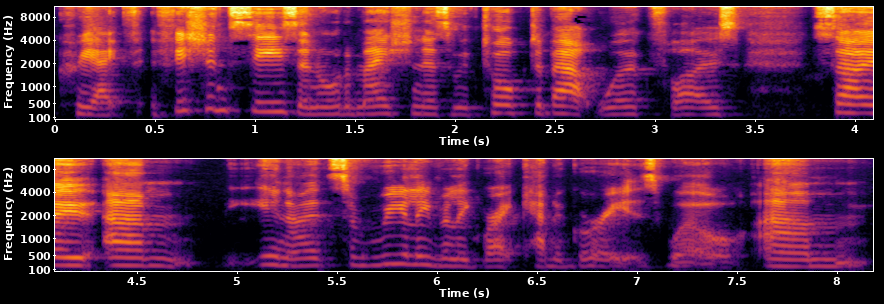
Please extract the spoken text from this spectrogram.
create efficiencies and automation, as we've talked about, workflows. So, um, you know, it's a really, really great category as well. Um,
